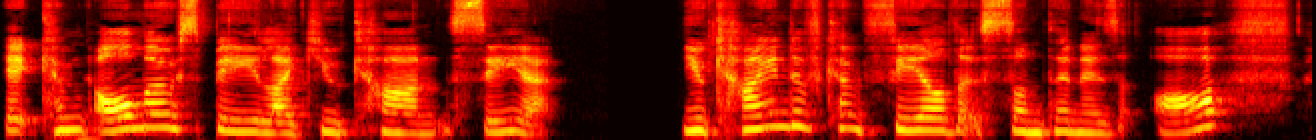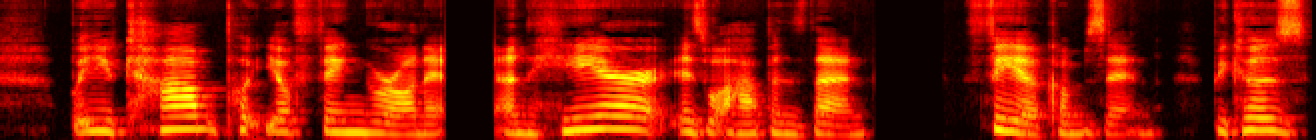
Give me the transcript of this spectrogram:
it can almost be like you can't see it. You kind of can feel that something is off but you can't put your finger on it. And here is what happens then fear comes in because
